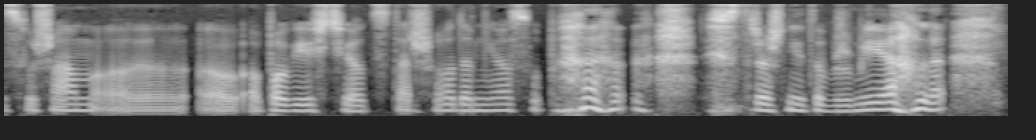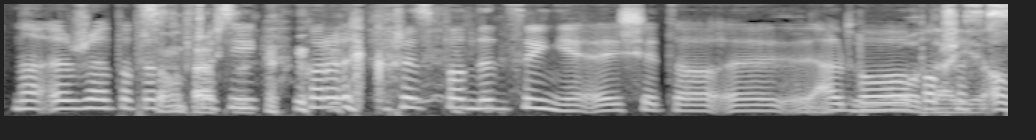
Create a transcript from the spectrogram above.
słyszałam o, opowieści od starszych ode mnie osób, strasznie to brzmi, ale no, że po prostu wcześniej korespondencyjnie się to y, albo poprzez, o,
